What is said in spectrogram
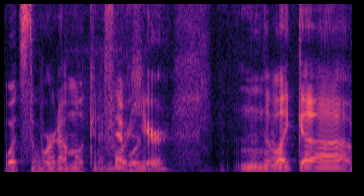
what's the word I'm looking A for networker? here? Like uh,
